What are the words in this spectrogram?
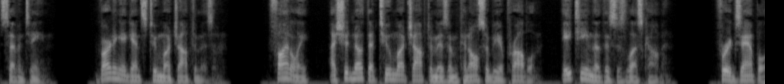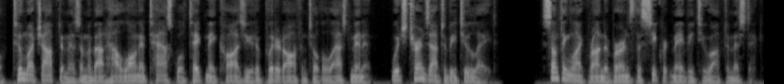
17. Guarding against too much optimism. Finally, I should note that too much optimism can also be a problem 18 Though this is less common. For example, too much optimism about how long a task will take may cause you to put it off until the last minute, which turns out to be too late. Something like Rhonda Byrne's The Secret may be too optimistic.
